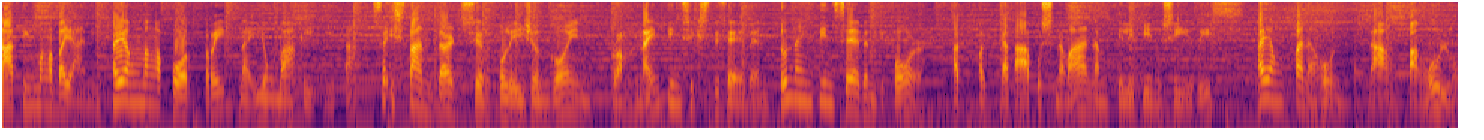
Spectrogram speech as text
ating mga bayani ay ang mga portrait na iyong makikita sa standard circulation coin from 1967 to 1974. At pagkatapos naman ng Filipino Series ay ang panahon na ang Pangulo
